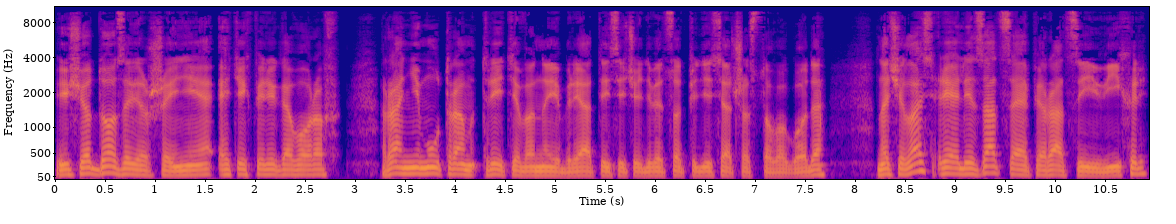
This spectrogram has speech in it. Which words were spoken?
Еще до завершения этих переговоров ранним утром 3 ноября 1956 года началась реализация операции «Вихрь»,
